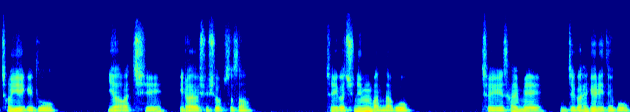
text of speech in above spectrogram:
저희에게도 이와 같이 일하여 주시옵소서 저희가 주님을 만나고 저희의 삶의 문제가 해결이 되고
